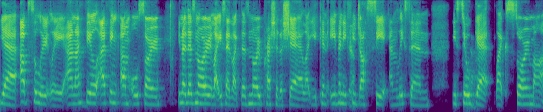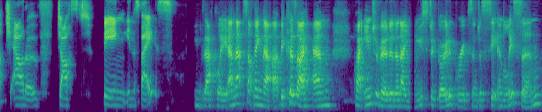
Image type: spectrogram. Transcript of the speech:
Yeah, absolutely. And I feel I think um also, you know, there's no like you said, like there's no pressure to share. Like you can even if yeah. you just sit and listen, you still yeah. get like so much out of just being in the space. Exactly. And that's something that, uh, because I am quite introverted and I used to go to groups and just sit and listen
